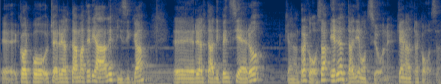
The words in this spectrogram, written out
Eh, corpo, cioè realtà materiale, fisica, eh, realtà di pensiero che è un'altra cosa, e realtà di emozione, che è un'altra cosa.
